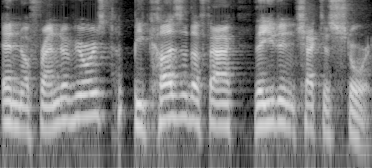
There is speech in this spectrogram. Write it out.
and a friend of yours because of the fact that you didn't check his story.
